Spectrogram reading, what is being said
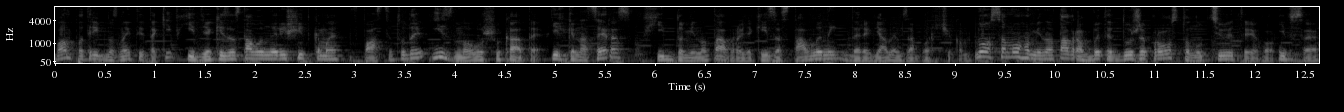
Вам потрібно знайти такий вхід, який заставлений решітками, впасти туди і знову шукати. Тільки на цей раз вхід до Мінотавра, який заставлений дерев'яним заборчиком. Ну а самого Мінотавра вбити дуже просто, лупцюєте його і все.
